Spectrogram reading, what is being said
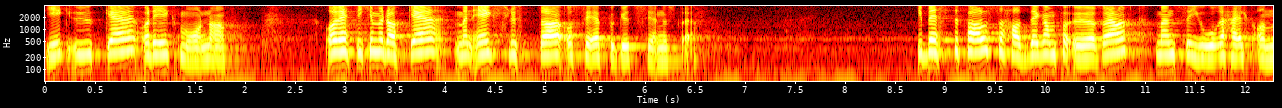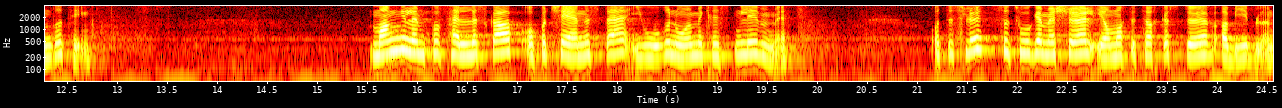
Det gikk uker, og det gikk måneder. Og jeg vet ikke med dere, men jeg slutta å se på gudstjeneste. I beste fall så hadde jeg han på øret mens jeg gjorde helt andre ting. Mangelen på fellesskap og på tjeneste gjorde noe med kristenlivet mitt. Og til slutt så tok jeg meg sjøl i å måtte tørke støv av Bibelen.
